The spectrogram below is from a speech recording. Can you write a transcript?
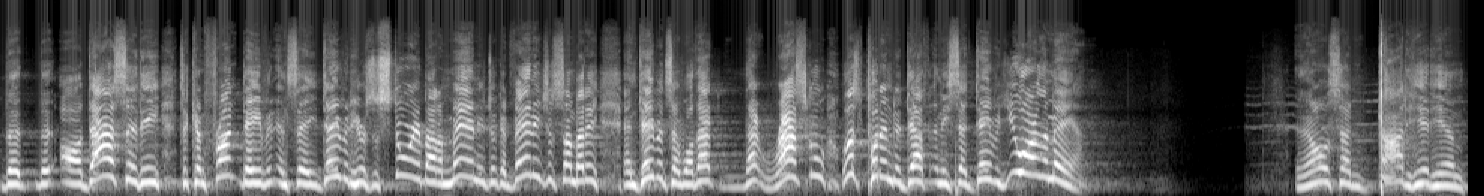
the, the audacity to confront David and say, David, here's a story about a man who took advantage of somebody. And David said, Well, that, that rascal, let's put him to death. And he said, David, you are the man. And then all of a sudden, God hit him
